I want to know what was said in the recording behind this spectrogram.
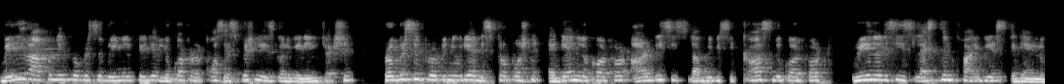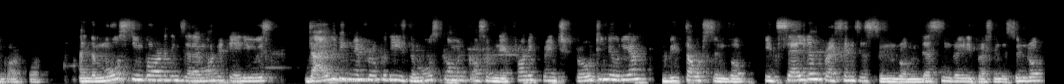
Very rapidly progressive renal failure, look out for the cause, especially is going to be an infection. Progressive proteinuria, disproportionate, again, look out for. RBCs, WBC, cause, look out for. Renal disease, less than five years, again, look out for. And the most important things that I want to tell you is Diabetic nephropathy is the most common cause of nephrotic range proteinuria without syndrome. It seldom presents a syndrome. It doesn't really present a syndrome.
